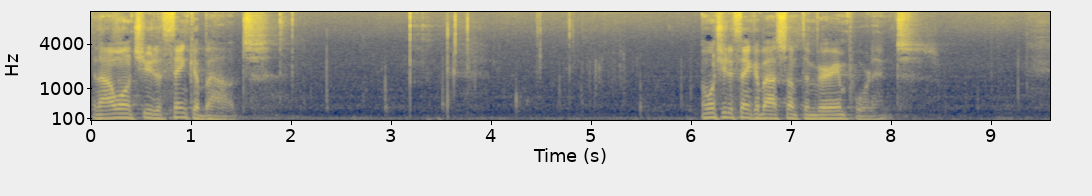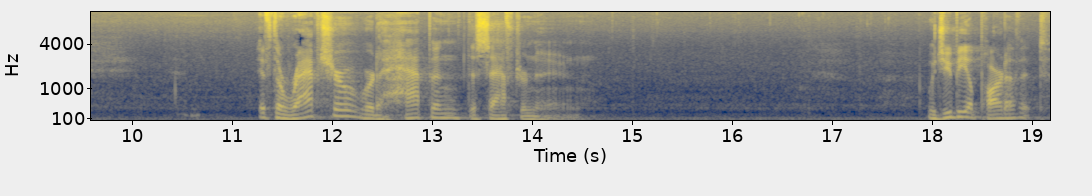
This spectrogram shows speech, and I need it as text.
and I want you to think about I want you to think about something very important. If the rapture were to happen this afternoon, would you be a part of it?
